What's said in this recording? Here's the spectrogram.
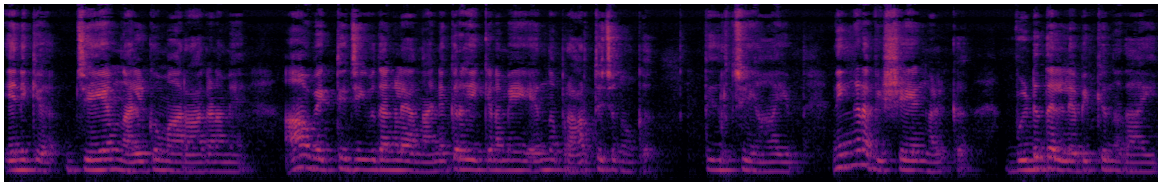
എനിക്ക് ജയം നൽകുമാറാകണമേ. ആ വ്യക്തി ജീവിതങ്ങളെ അങ്ങ് അനുഗ്രഹിക്കണമേ എന്ന് പ്രാർത്ഥിച്ചു നോക്ക്. തീർച്ചയായും നിങ്ങളുടെ വിഷയങ്ങൾക്ക് വിടുതൽ ലഭിക്കുന്നതായി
